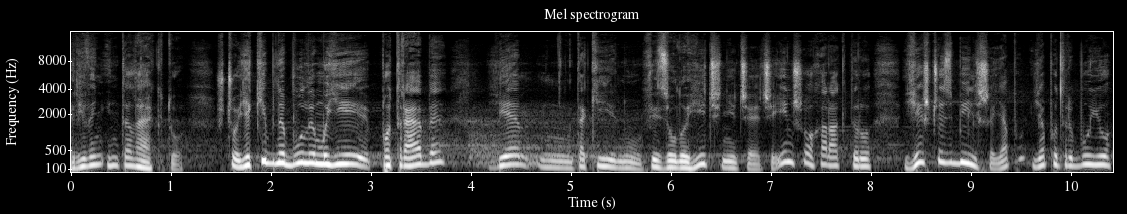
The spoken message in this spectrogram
рівень інтелекту. Що які б не були мої потреби, є такі ну, фізіологічні чи, чи іншого характеру, є щось більше. Я, я потребую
